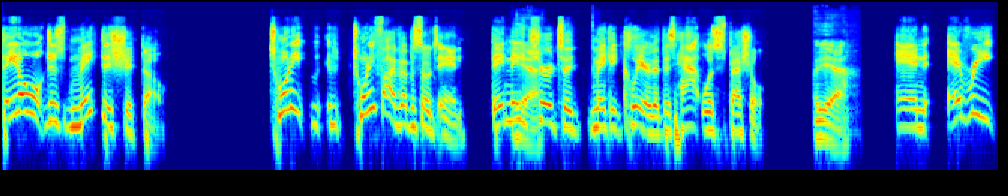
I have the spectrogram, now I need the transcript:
they don't just make this shit though. 20, 25 episodes in, they made yeah. sure to make it clear that this hat was special. Yeah. And every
